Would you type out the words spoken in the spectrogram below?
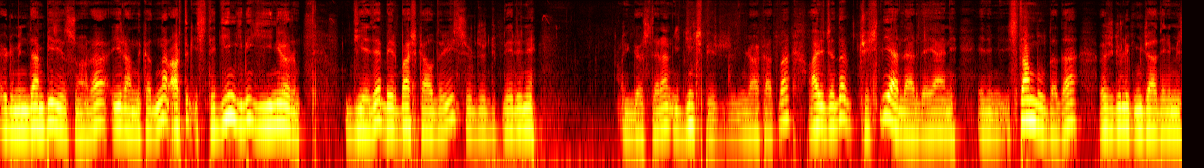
ölümünden bir yıl sonra İranlı kadınlar artık istediğim gibi giyiniyorum diye de bir baş kaldırıyı sürdürdüklerini gösteren ilginç bir mülakat var. Ayrıca da çeşitli yerlerde yani İstanbul'da da özgürlük mücadelemiz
